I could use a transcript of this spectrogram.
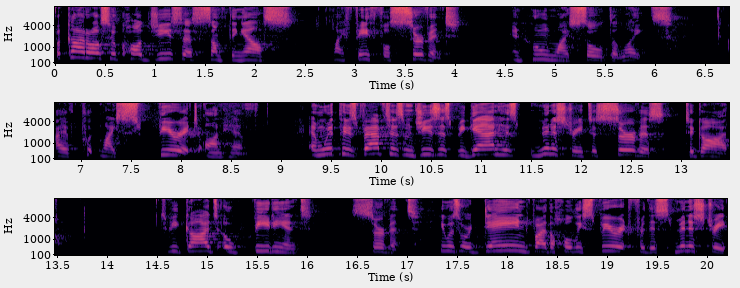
But God also called Jesus something else my faithful servant in whom my soul delights. I have put my spirit on him. And with his baptism, Jesus began his ministry to service to God, to be God's obedient servant. He was ordained by the Holy Spirit for this ministry.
